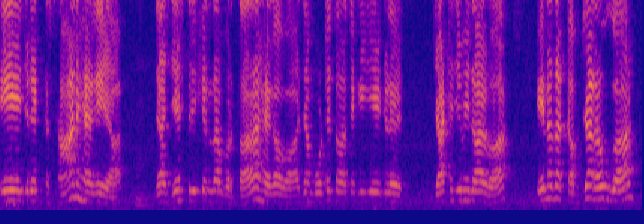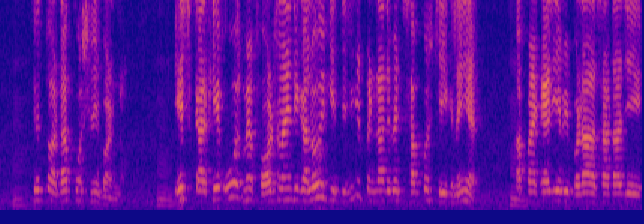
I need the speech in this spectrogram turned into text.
ਇਹ ਜਿਹੜੇ ਕਿਸਾਨ ਹੈਗੇ ਆ ਜਾਂ ਜਿਸ ਤਰੀਕੇ ਨਾਲ ਵਰਤਾਰਾ ਹੈਗਾ ਵਾ ਜਾਂ ਮੋٹے ਤੌਰ ਤੇ ਕਹੀਏ ਜਿਹੜੇ ਜੱਟ ਜ਼ਿਮੀਂਦਾਰ ਵਾ ਇਹਨਾਂ ਦਾ ਕਬਜ਼ਾ ਰਹੂਗਾ ਤੇ ਤੁਹਾਡਾ ਕੁਝ ਨਹੀਂ ਬਣਨਾ। ਇਸ ਕਰਕੇ ਉਹ ਮੈਂ ਫਾਲਟ ਲਾਈਨ ਦੀ ਗੱਲ ਉਹ ਹੀ ਕੀਤੀ ਸੀ ਕਿ ਪਿੰਡਾਂ ਦੇ ਵਿੱਚ ਸਭ ਕੁਝ ਠੀਕ ਨਹੀਂ ਹੈ। ਆਪਾਂ ਕਹਿ ਦਈਏ ਵੀ ਬੜਾ ਸਾਡਾ ਜੀ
